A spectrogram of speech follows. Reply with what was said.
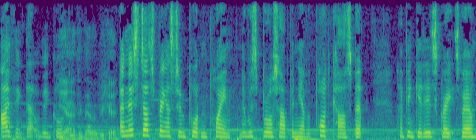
I think that would be cool. Yeah, I think that would be good. And this does bring us to an important point. It was brought up in the other podcast, but I think it is great as well.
